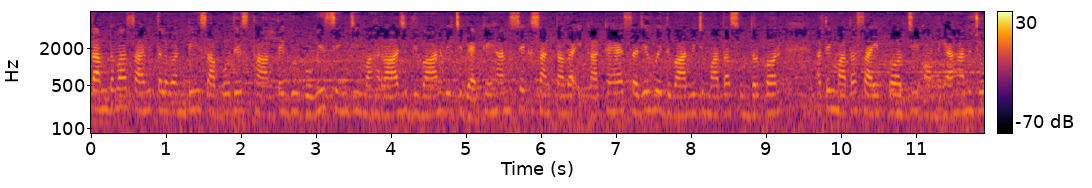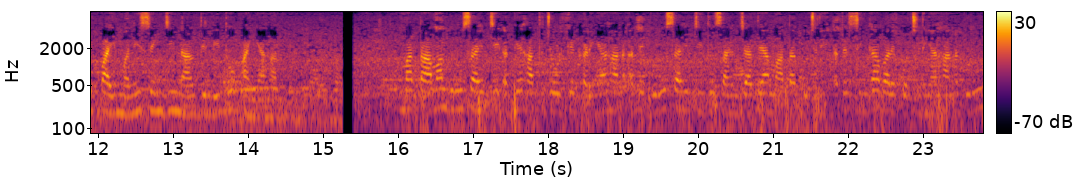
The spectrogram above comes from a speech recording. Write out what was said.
ਦਮਦਮਾ ਸਾਹਿਬ ਤਲਵੰਡੀ ਸਾਬੋ ਦੇ ਸਥਾਨ ਤੇ ਗੁਰੂ ਗੋਬਿੰਦ ਸਿੰਘ ਜੀ ਮਹਾਰਾਜ ਦੀਵਾਨ ਵਿੱਚ ਬੈਠੇ ਹਨ। ਸਿੱਖ ਸੰਗਤਾਂ ਦਾ ਇਕੱਠ ਹੈ। ਸਜੇ ਹੋਏ ਦੀਵਾਨ ਵਿੱਚ ਮਾਤਾ ਸੁੰਦਰ ਕੌਰ ਅਤੇ ਮਾਤਾ ਸਾਹਿਬ ਕੌਰ ਜੀ ਆਉਂਦੀਆਂ ਹਨ, ਜੋ ਭਾਈ ਮਨੀ ਸਿੰਘ ਜੀ ਨਾਲ ਦਿੱਲੀ ਤੋਂ ਆਈਆਂ ਹਨ। ਮਾਤਾਵਾਂ ਗੁਰੂ ਸਾਹਿਬ ਜੀ ਅੱਗੇ ਹੱਥ ਜੋੜ ਕੇ ਖੜੀਆਂ ਹਨ ਅਤੇ ਗੁਰੂ ਸਾਹਿਬ ਜੀ ਤੋਂ ਸਾਹਿਬਜ਼ਾਦਿਆਂ ਮਾਤਾ ਗੁਜਰੀ ਅਤੇ ਸਿੰਘਾਂ ਬਾਰੇ ਪੁੱਛਦੀਆਂ ਹਨ। ਗੁਰੂ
